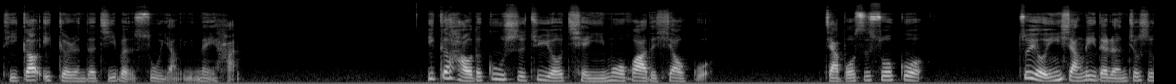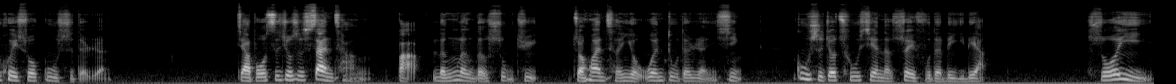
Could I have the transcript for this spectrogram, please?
提高一个人的基本素养与内涵。一个好的故事具有潜移默化的效果。贾博士说过：“最有影响力的人就是会说故事的人。”贾博士就是擅长把冷冷的数据转换成有温度的人性。故事就出现了说服的力量，所以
